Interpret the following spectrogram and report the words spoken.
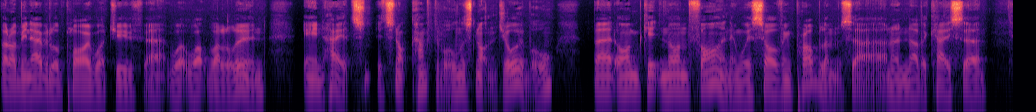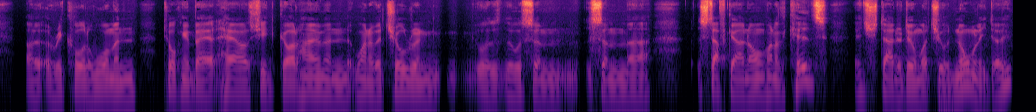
But I've been able to apply what you've uh, what, what, what I learned, and hey, it's it's not comfortable and it's not enjoyable, but I'm getting on fine, and we're solving problems. Uh, in another case, uh, I recall a woman talking about how she'd got home and one of her children was there was some some uh, stuff going on with one of the kids, and she started doing what she would normally do,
